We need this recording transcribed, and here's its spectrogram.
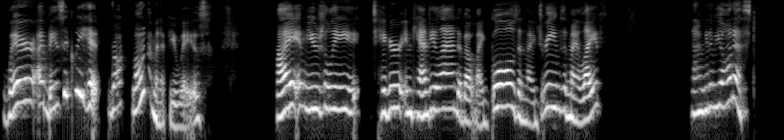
where I basically hit rock bottom in a few ways. I am usually Tigger in Candyland about my goals and my dreams and my life. And I'm going to be honest,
